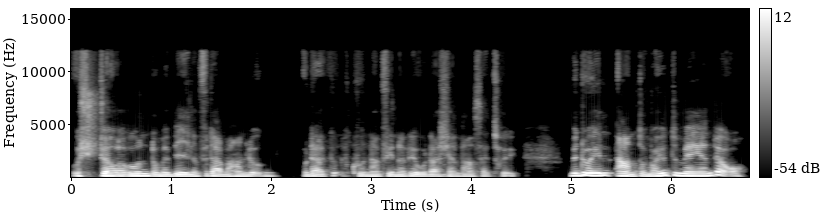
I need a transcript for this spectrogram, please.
och köra rundor med bilen för där var han lugn. Och där kunde han finna ro, där kände han sig trygg. Men då, Anton var ju inte med ändå.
